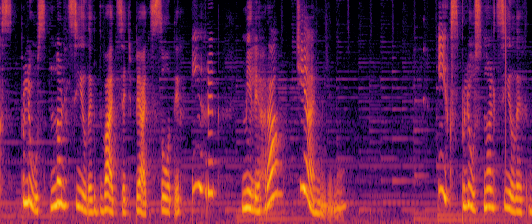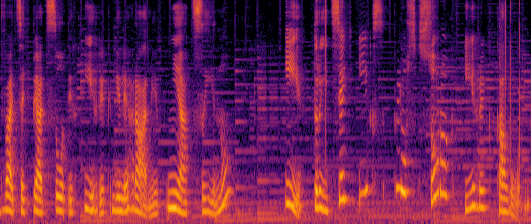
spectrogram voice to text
х плюс 0,25 y міліграм тіаміну. Х плюс 0,25 y міліграмів ніацину і 30х плюс 40 y калорій.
